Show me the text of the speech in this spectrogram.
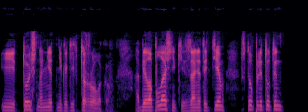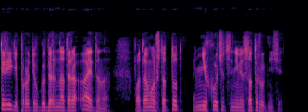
и точно нет никаких троллоков. А белоплачники заняты тем, что плетут интриги против губернатора Айдена, потому что тот не хочет с ними сотрудничать.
